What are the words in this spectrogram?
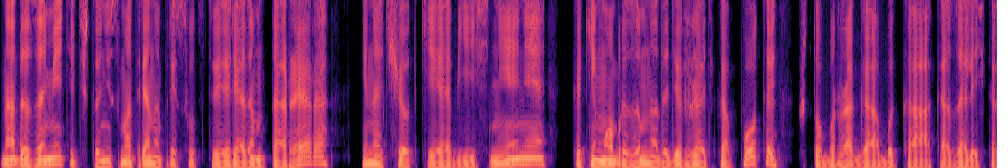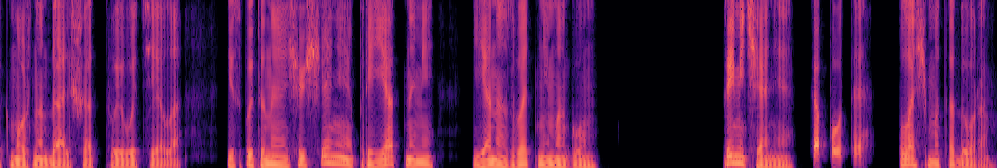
Надо заметить, что несмотря на присутствие рядом Тарера и на четкие объяснения, каким образом надо держать капоты, чтобы рога быка оказались как можно дальше от твоего тела, испытанные ощущения приятными я назвать не могу. Примечание. Капоты. Плащ Матадора.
